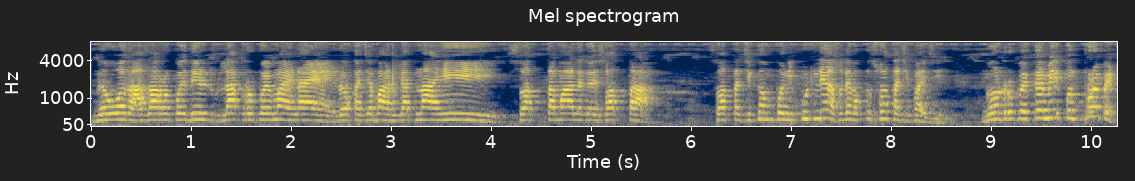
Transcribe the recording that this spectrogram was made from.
नव्वद हजार रुपये दीड लाख रुपये महिना नाही लोकांच्या भांडल्यात नाही. स्वतः मालक आहे स्वतः. स्वतःची कंपनी कुठली असू दे फक्त स्वतःची पाहिजे. दोन रुपये कमी पण प्रॉफिट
